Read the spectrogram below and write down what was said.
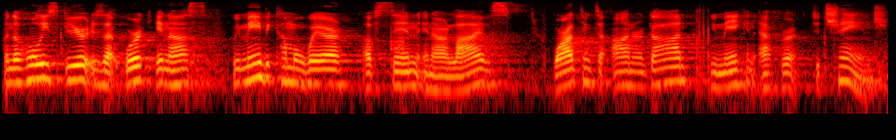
When the Holy Spirit is at work in us, we may become aware of sin in our lives. Wanting to honor God, we make an effort to change.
